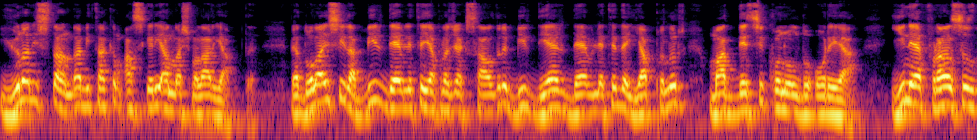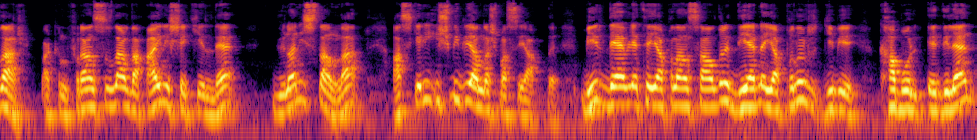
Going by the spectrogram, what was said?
Yunanistan'da bir takım askeri anlaşmalar yaptı. Ve dolayısıyla bir devlete yapılacak saldırı bir diğer devlete de yapılır maddesi konuldu oraya. Yine Fransızlar, bakın Fransızlar da aynı şekilde Yunanistan'la askeri işbirliği anlaşması yaptı. Bir devlete yapılan saldırı diğerine yapılır gibi kabul edilen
